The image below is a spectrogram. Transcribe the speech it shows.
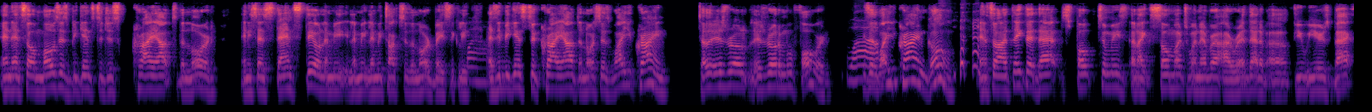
And then so Moses begins to just cry out to the Lord, and he says, "Stand still. Let me let me let me talk to the Lord." Basically, Wow. as he begins to cry out, the Lord says, "Why are you crying? Tell Israel Israel to move forward." Wow. He says, "Why are you crying? Go." and so I think that that spoke to me like so much whenever I read that a, a few years back,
